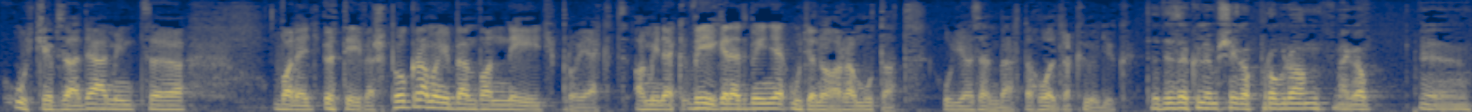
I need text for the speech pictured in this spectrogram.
úgy képzeld el, mint van egy öt éves program, amiben van négy projekt, aminek végeredménye ugyanarra mutat, ugye az embert a holdra küldjük. Tehát ez a különbség a program meg a e,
